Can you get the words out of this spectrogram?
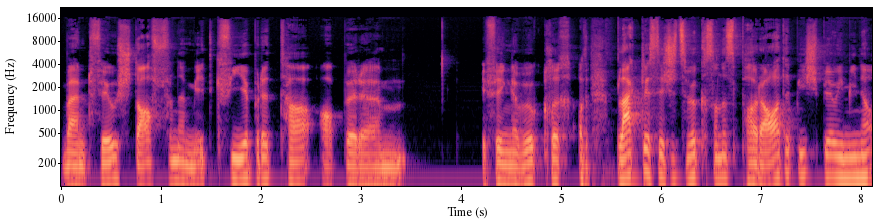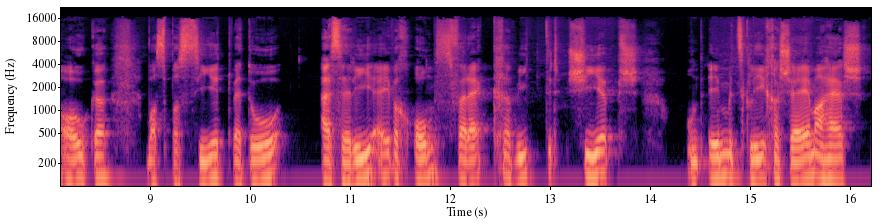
während vielen Staffeln mitgefiebert habe, aber ähm, ich finde wirklich, also Blacklist ist jetzt wirklich so ein Paradebeispiel in meinen Augen, was passiert, wenn du eine Serie einfach ums Verrecken weiter schiebst und immer das gleiche Schema hast,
